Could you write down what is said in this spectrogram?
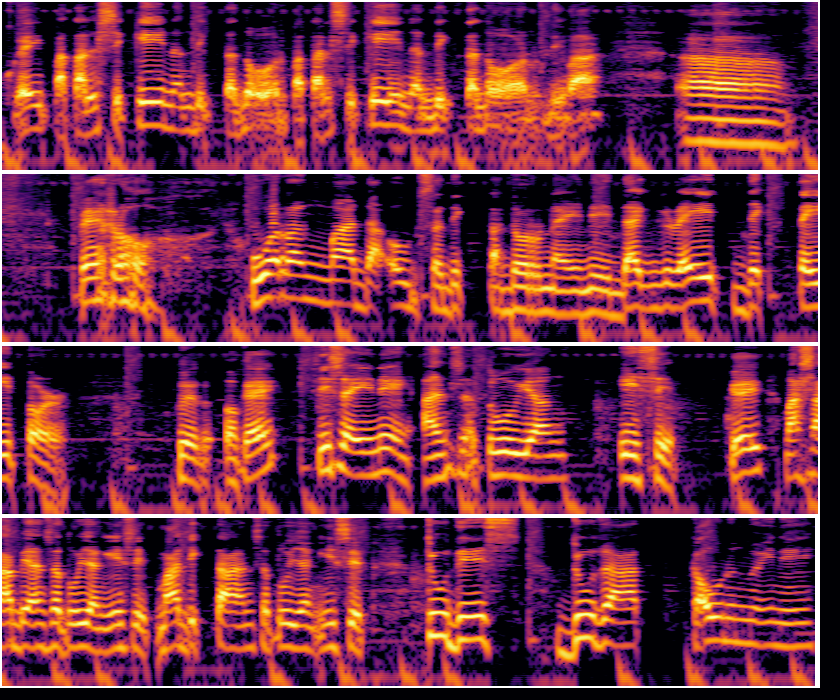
Okay, patalsikin ang diktador, patalsikin ang diktador, di ba? Uh, pero warang madaog sa diktador na ini, the great dictator. Okay? Si sa ini, ang sa tuyang isip. Okay? Masabi ang sa tuyang isip, madiktahan sa tuyang isip do this, do that, kaunon mo ini,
